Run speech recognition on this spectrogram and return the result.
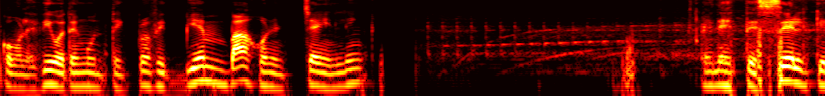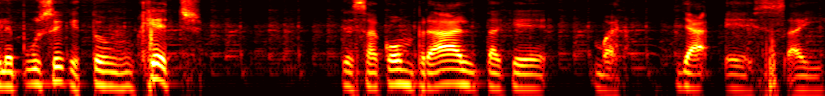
Como les digo, tengo un take profit bien bajo en el Chainlink. En este sell que le puse, que esto es un hedge de esa compra alta que, bueno, ya es ahí.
